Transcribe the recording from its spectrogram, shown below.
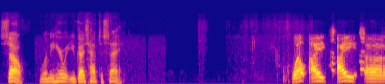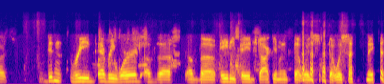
So let me hear what you guys have to say. Well, I I uh, didn't read every word of the of the 80 page document that was that was sent to me,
